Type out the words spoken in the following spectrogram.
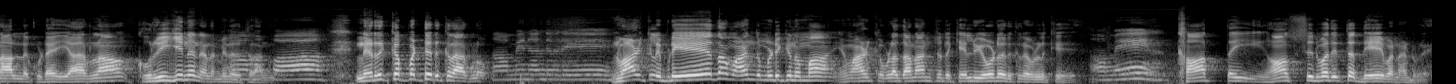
நாள்ல கூட யாரெல்லாம் குறுகின நிலைமையில் இருக்கிறாங்க அப்பா நெருக்கப்பட்டு இருக்கிறார்களோ என் வாழ்க்கையில் இப்படியே தான் வாழ்ந்து முடிக்கணுமா? என் வாழ்க்கை இவ்வளவுதானான்னு சொல்ற கேள்வியோடு இருக்கிறவர்களுக்கு ஆமென். காத்தை ஆசிர்வதித்த தேவன் அன்றுவே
